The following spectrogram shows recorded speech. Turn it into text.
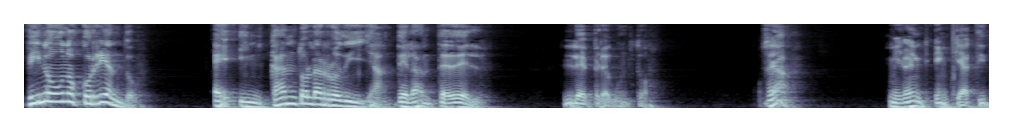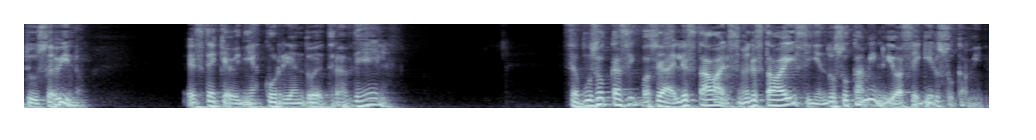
Vino uno corriendo e hincando la rodilla delante de él, le preguntó. O sea, miren en qué actitud se vino. Este que venía corriendo detrás de él. Se puso casi, o sea, él estaba, el Señor estaba ahí siguiendo su camino, iba a seguir su camino.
